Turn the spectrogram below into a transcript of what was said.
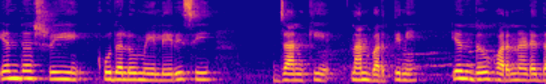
ಎಂದ ಶ್ರೀ ಕೂದಲು ಮೇಲೇರಿಸಿ ಜಾನಕಿ, ನಾನು ಬರ್ತೀನಿ ಎಂದು ಹೊರನಡೆದ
